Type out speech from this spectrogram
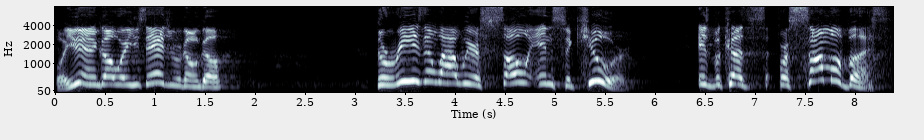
Well, you didn't go where you said you were gonna go. The reason why we're so insecure is because for some of us,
